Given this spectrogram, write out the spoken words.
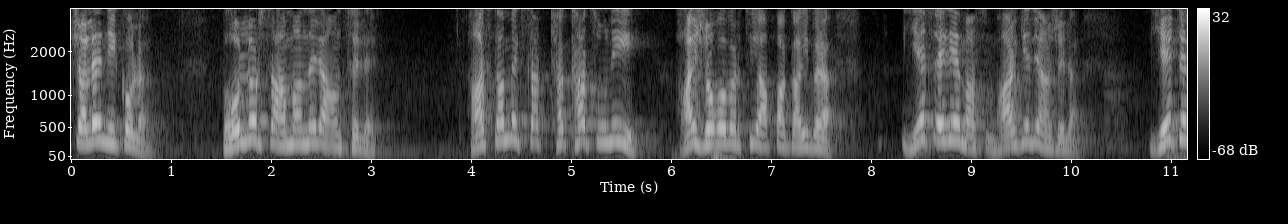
Ճլե Նիկոլը բոլոր սահմանները անցել է։ Հասկանում եք, սա թքած ունի հայ ժողովրդի ապագայի վրա։ Ես ելի եմ ասում, հարգելի Անժելա, եթե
